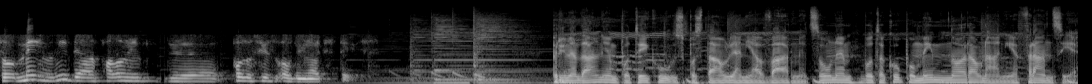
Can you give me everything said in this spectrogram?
So, mainly, they are following the policies of the United States. Pri nadaljem poteku vzpostavljanja varne cone bo tako pomembno ravnanje Francije,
